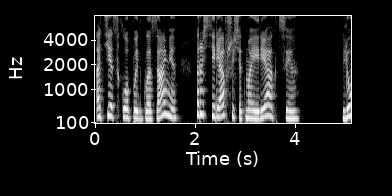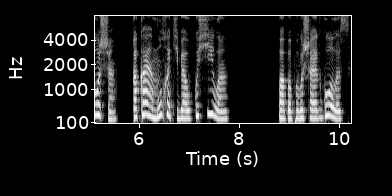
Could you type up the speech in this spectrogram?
Отец хлопает глазами, растерявшись от моей реакции. «Лёша, какая муха тебя укусила?» Папа повышает голос.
